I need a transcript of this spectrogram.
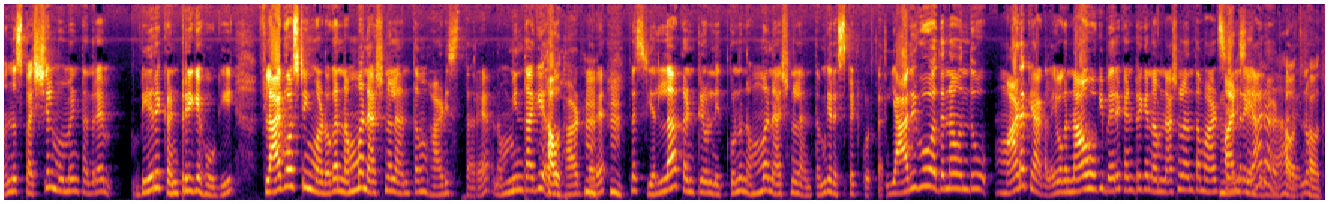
ಒಂದು ಸ್ಪೆಷಲ್ ಮೂಮೆಂಟ್ ಅಂದ್ರೆ ಬೇರೆ ಕಂಟ್ರಿಗೆ ಹೋಗಿ ಫ್ಲಾಗ್ ಹಾಸ್ಟಿಂಗ್ ಮಾಡುವಾಗ ನಮ್ಮ ನ್ಯಾಷನಲ್ ಆಂಥಮ್ ಹಾಡಿಸ್ತಾರೆ. ನಮ್ಮಿಂದಾಗಿ ಹಾಡ್ತಾರೆ. ಪ್ಲಸ್ ಎಲ್ಲಾ ಕಂಟ್ರಿಯಲ್ಲಿ ನಿಂತ್ಕೊಂಡು ನಮ್ಮ ನ್ಯಾಷನಲ್ ಆಂಥಮ್ಗೆ ರೆಸ್ಪೆಕ್ಟ್ ಕೊಡ್ತಾರೆ. ಯಾರಿಗೂ ಅದನ್ನ ಒಂದು ಮಾಡಕ್ಕೆ ಆಗಲ್ಲ. ಇವಾಗ ನಾವು ಹೋಗಿ ಬೇರೆ ಕಂಟ್ರಿಗೆ ನಮ್ಮ ನ್ಯಾಷನಲ್ ಆಂಥಮ್ ಹಾಡ್ಸಿದ್ರೆ ಯಾರು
